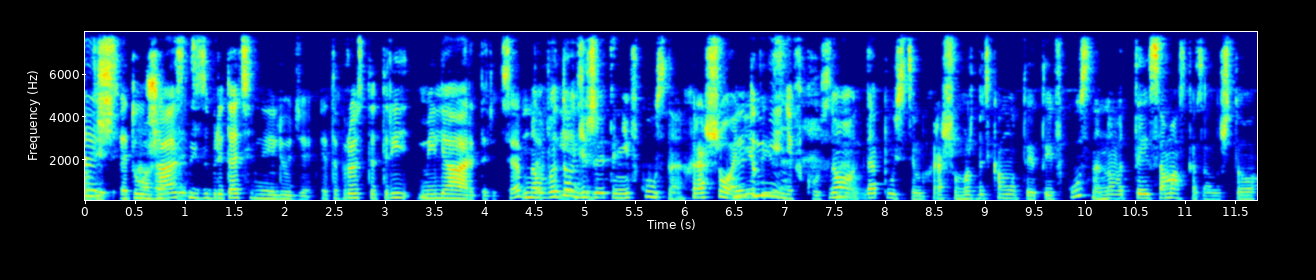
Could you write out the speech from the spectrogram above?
обалдеть, это обалдеть. ужасно изобретательные люди. Это просто 3 миллиарда рецептов. Но в итоге есть. же это невкусно. Хорошо. Но это мне из... невкусно. Ну, допустим, хорошо, может быть, кому-то это и вкусно, но вот ты сама сказала, что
